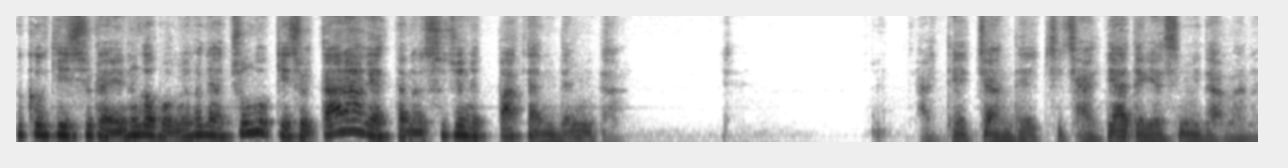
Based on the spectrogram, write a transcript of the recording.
특허 기술에 이런 거 보면 그냥 중국 기술 따라하겠다는 수준밖에 안 됩니다. 잘 될지 안 될지 잘 돼야 되겠습니다만은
